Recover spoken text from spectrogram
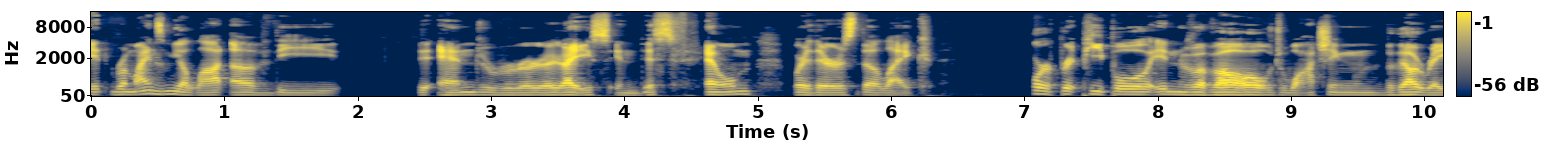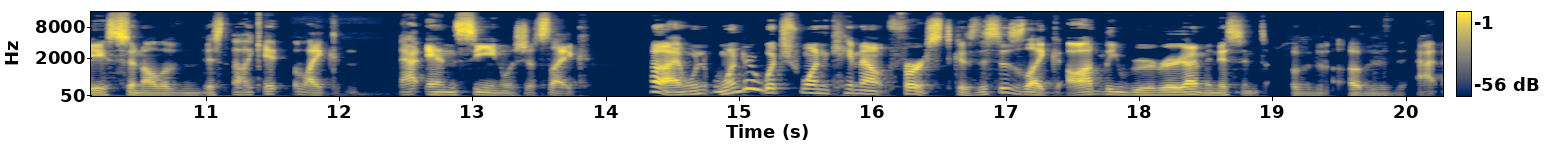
it reminds me a lot of the the end race in this film where there's the like corporate people involved watching the race and all of this like it like that end scene was just like huh, i wonder which one came out first because this is like oddly reminiscent of of that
